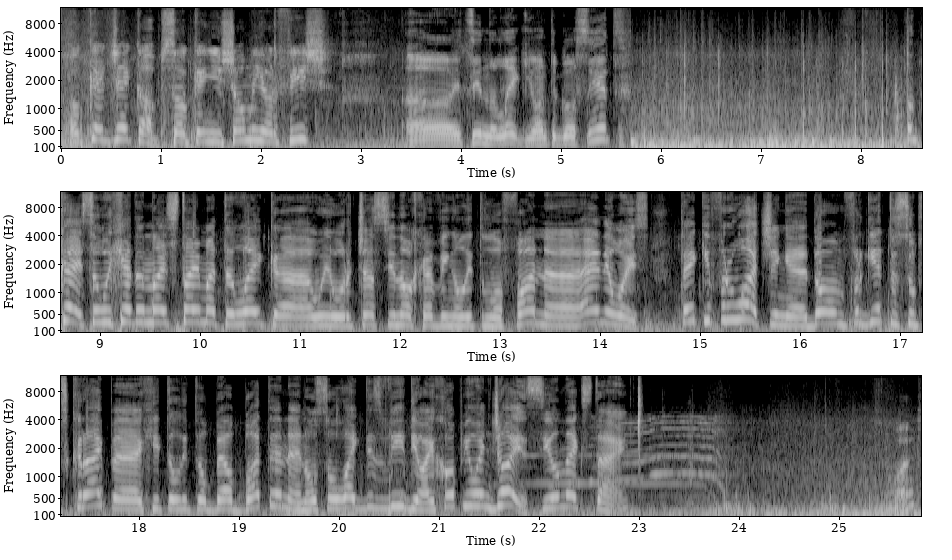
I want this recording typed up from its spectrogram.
Okay, Jacob, so can you show me your fish? Uh, it's in the lake. You want to go see it? Okay, so we had a nice time at the lake. Uh, we were just, you know, having a little of fun. Uh, anyways, thank you for watching. Uh, don't forget to subscribe, uh, hit the little bell button, and also like this video. I hope you enjoy. See you next time. What?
